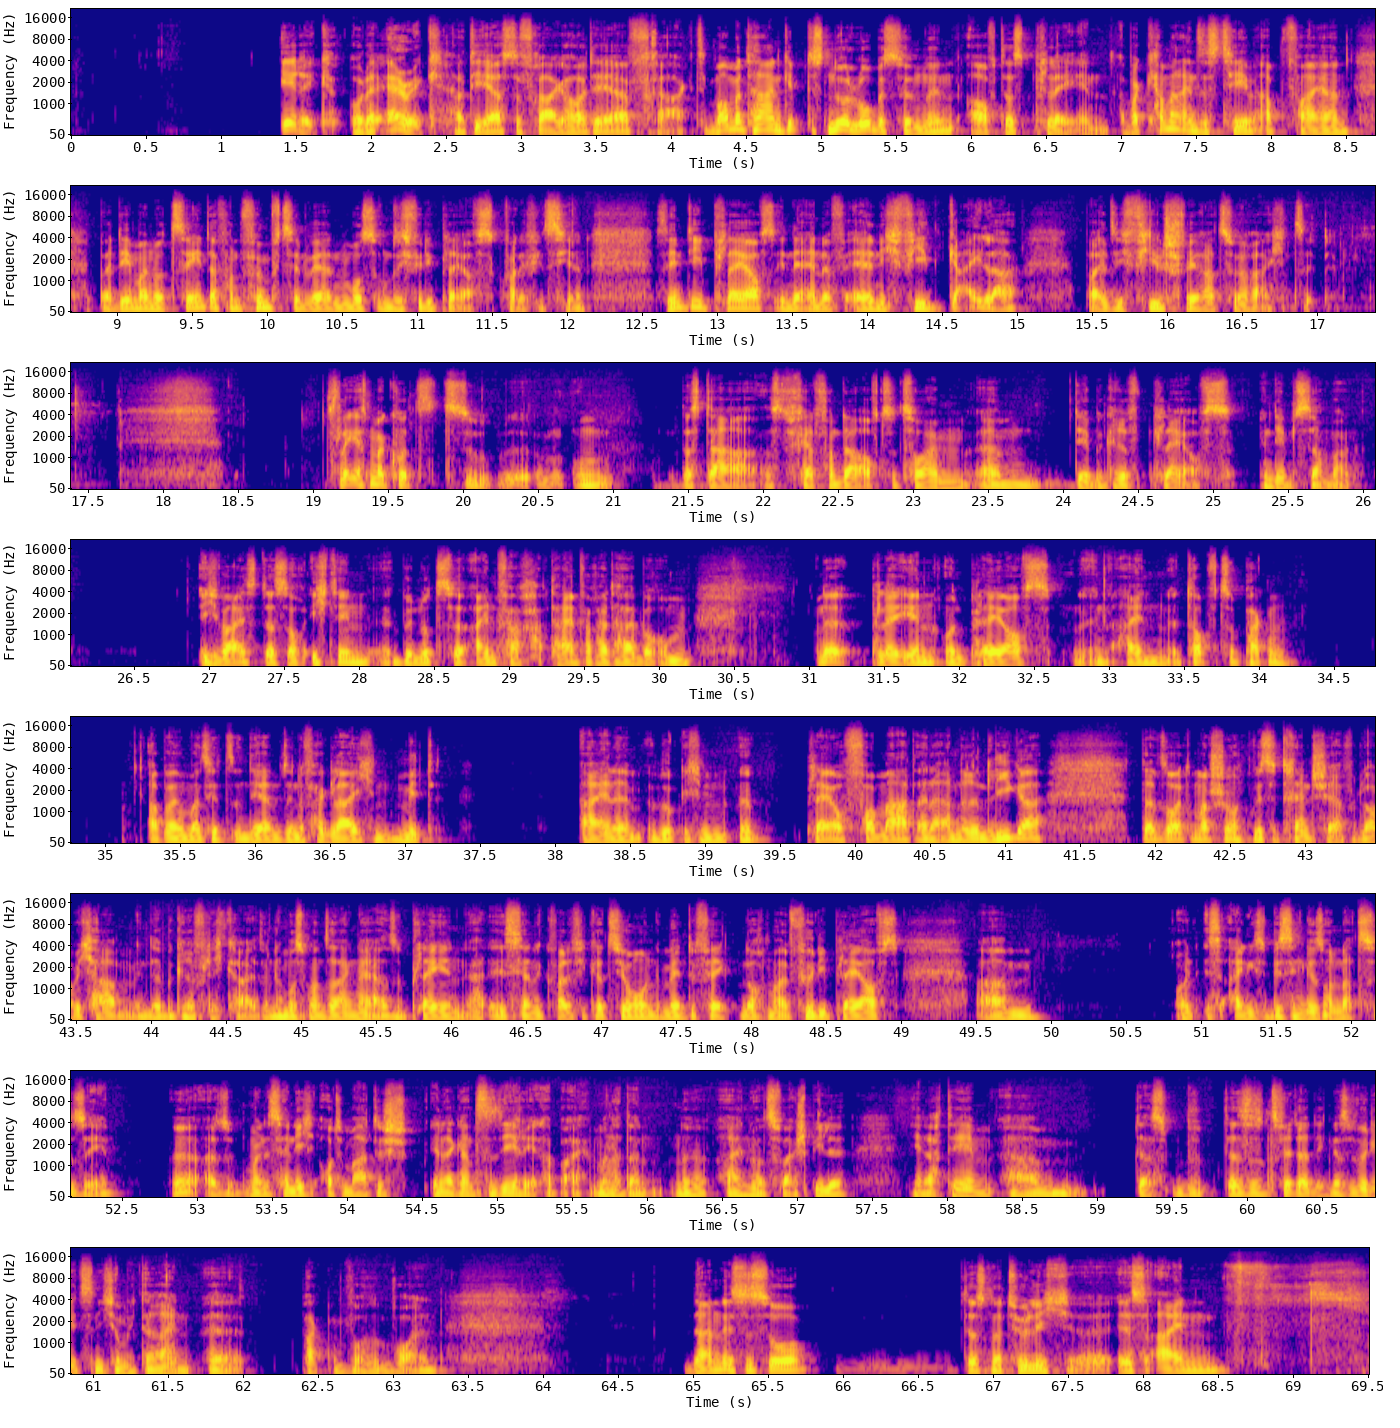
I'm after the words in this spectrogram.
Erik oder Eric hat die erste Frage heute erfragt. Momentan gibt es nur Lobeshymnen auf das Play-In. Aber kann man ein System abfeiern, bei dem man nur Zehnter von 15 werden muss, um sich für die Playoffs zu qualifizieren? Sind die Playoffs in der NFL nicht viel geiler, weil sie viel schwerer zu erreichen sind? Vielleicht erstmal kurz, zu, um das, da, das Pferd von da aufzuzäumen, ähm, der Begriff Playoffs in dem Zusammenhang. Ich weiß, dass auch ich den benutze, einfach, der Einfachheit halber, um ne, Play-In und Playoffs in einen Topf zu packen. Aber wenn wir es jetzt in dem Sinne vergleichen mit einem wirklichen ne, Playoff-Format einer anderen Liga, dann sollte man schon noch gewisse Trendschärfe, glaube ich, haben in der Begrifflichkeit. Und da muss man sagen, naja, also Play-In ist ja eine Qualifikation im Endeffekt nochmal für die Playoffs ähm, und ist eigentlich so ein bisschen gesondert zu sehen. Ne? Also man ist ja nicht automatisch in der ganzen Serie dabei. Man hat dann ne, ein oder zwei Spiele, je nachdem, ähm, das, das ist ein Twitter-Ding, das würde ich jetzt nicht unbedingt da reinpacken äh, wollen. Dann ist es so, dass natürlich äh, es einen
